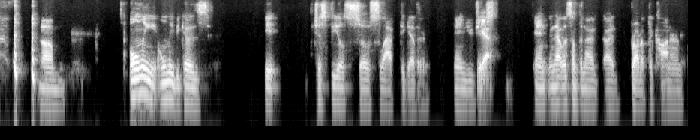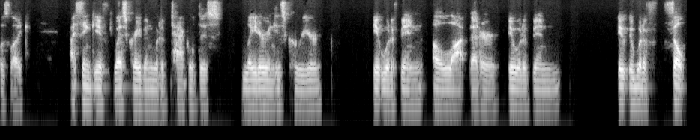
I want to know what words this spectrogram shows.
um, only, only because it just feels so slapped together, and you Yeah. just, and and that was something I I brought up to Connor was like, I think if Wes Craven would have tackled this later in his career, it would have been a lot better. It would have been it, it would have felt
